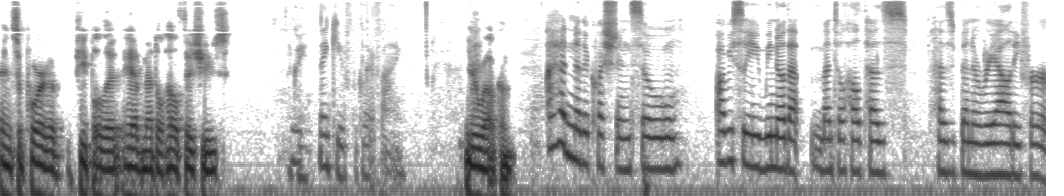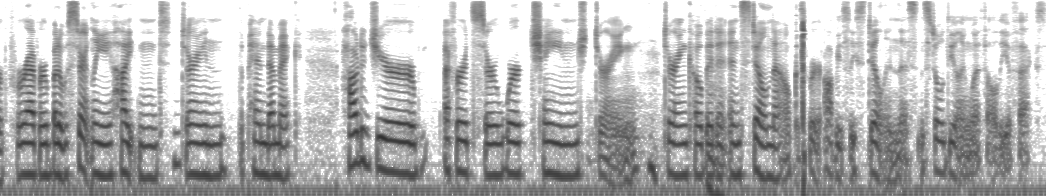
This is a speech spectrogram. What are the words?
in support of people that have mental health issues. Okay. Thank you for clarifying. You're welcome. I had another question. So, obviously, we know that mental health has has been a reality for forever, but it was certainly heightened during the pandemic. How did your efforts or work change during during COVID and, and still now? Because we're obviously still in this and still dealing with all the effects.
